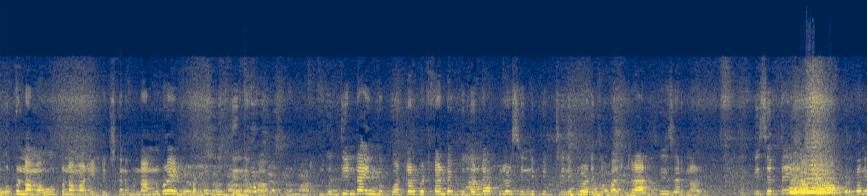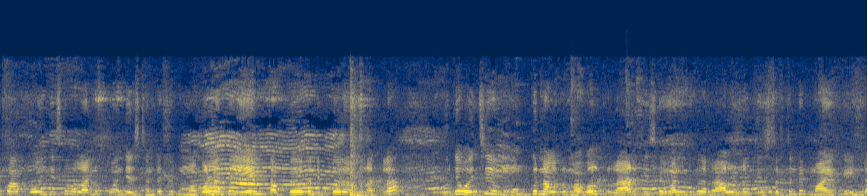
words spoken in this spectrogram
ఊరుకున్నామా ఊరుకున్నామా అని ఇటుకొని నన్ను కూడా ఇటు పట్టుకొని గుద్దింది పాప. గుద్దింటే ఇంకో పొట్టలు పెట్టుకుంటే గుద్దింటే ఆ పిల్లలు చిన్న చిన్న పిల్లడు వచ్చి ఫస్ట్ రాడు విసిరినాడు విసిరితే ఇంకా అప్పటికని పాప ఫోన్ తీసుకుని వాళ్ళన్నీ ఫోన్ చేస్తుంటే ఇప్పుడు మగవాళ్ళంతా ఏం తప్పేవారు నిప్పేవారు అనుకున్నట్ల ఉదయం వచ్చి ముగ్గురు నలుగురు మగవాళ్ళకి రాడు తీసుకొని ఇంటి మీద రాళ్ళు ఉన్నట్టు తీసుకుంటే మా యొక్క ఇంటి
